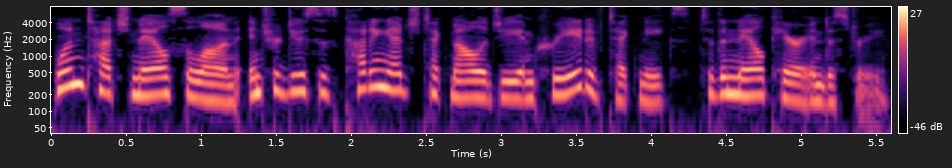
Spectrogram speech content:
One Touch Nail Salon introduces cutting edge technology and creative techniques to the nail care industry.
